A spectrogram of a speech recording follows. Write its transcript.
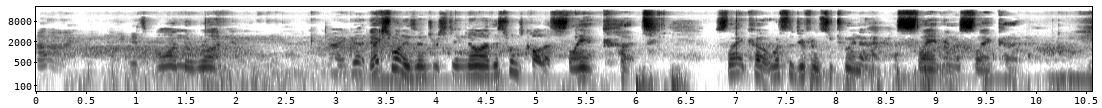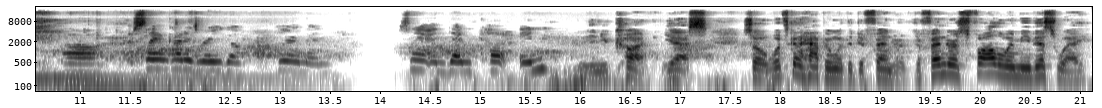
Uh-uh. It's on the run. All right, good. Next one is interesting. No, this one's called a slant cut. Slant cut, what's the difference between a, a slant and a slant cut? Uh, a slant cut is where you go here and then slant and then cut in. and then you cut. Yes. So what's going to happen with the defender? The defender is following me this way.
